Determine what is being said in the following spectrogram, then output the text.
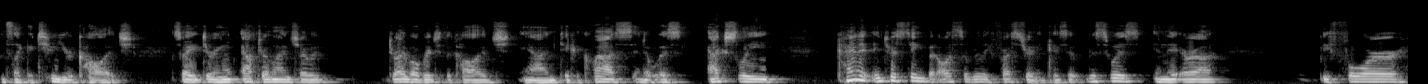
it's like a two-year college. So I, during after lunch, I would drive over to the college and take a class, and it was actually kind of interesting, but also really frustrating because this was in the era before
